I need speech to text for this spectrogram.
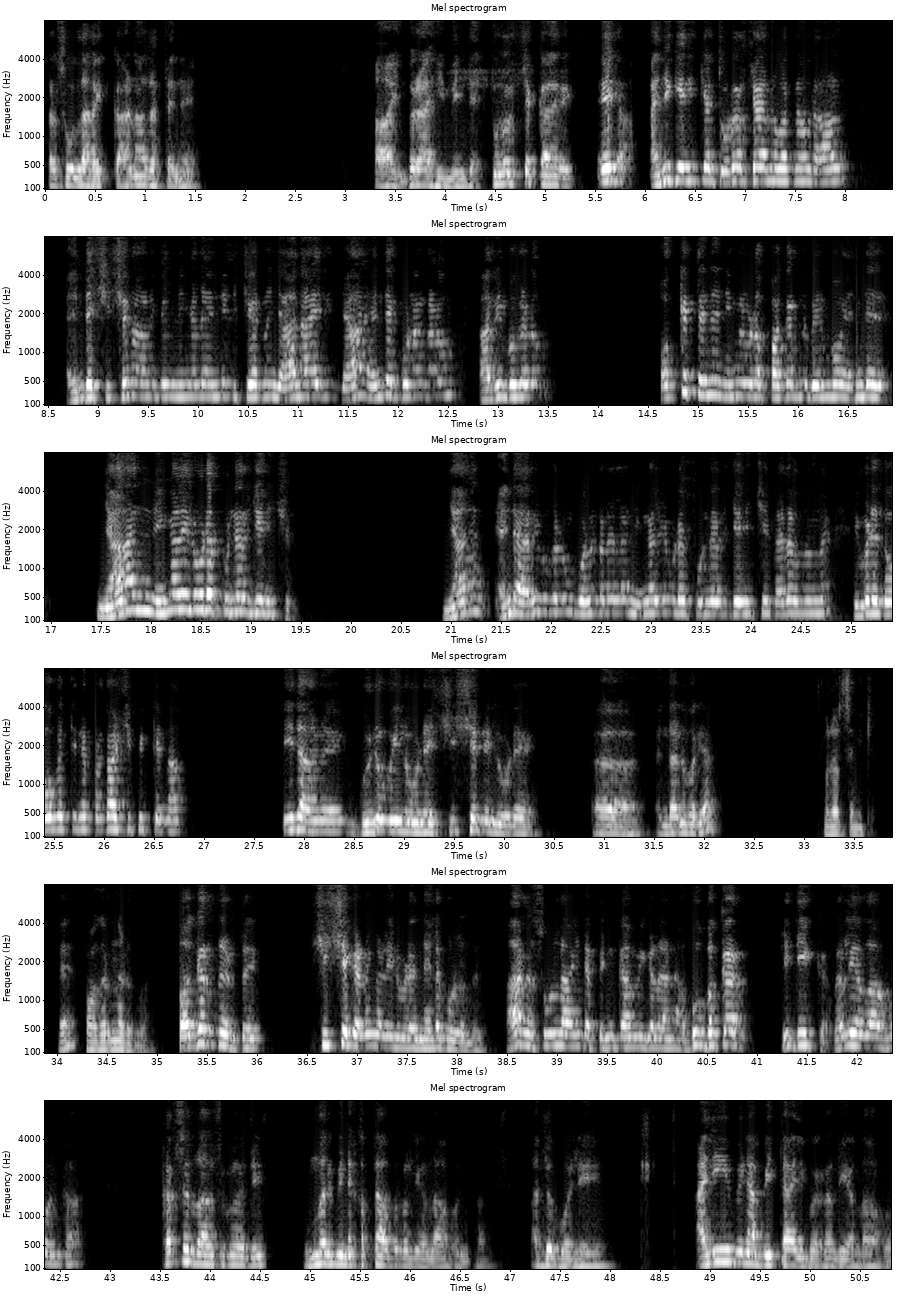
റസൂല്ലാഹി കാണാതെ തന്നെ ആ ഇബ്രാഹിമിന്റെ തുടർച്ചക്കാര് ഏ അനുകരിക്കാൻ തുടർച്ച എന്ന് പറഞ്ഞ ഒരാൾ എന്റെ ശിഷ്യനാണെങ്കിൽ നിങ്ങൾ എന്നിൽ ചേർന്ന് ഞാനായി ഞാൻ എന്റെ ഗുണങ്ങളും അറിവുകളും ഒക്കെ തന്നെ നിങ്ങളിവിടെ പകർന്നു വരുമ്പോൾ എന്റെ ഞാൻ നിങ്ങളിലൂടെ പുനർജനിച്ചു. ഞാൻ എന്റെ അറിവുകളും ഗുണങ്ങളെല്ലാം നിങ്ങളിലൂടെ പുനർജനിച്ച് നിലനിന്ന് ഇവിടെ ലോകത്തിനെ പ്രകാശിപ്പിക്കുന്ന ഇതാണ് ഗുരുവിലൂടെ ശിഷ്യനിലൂടെ എന്താണ് പറയാ? പുനർജനിക്കുക? പകർന്നെടുക്കുക. പകർന്നെടുത്ത് ശിഷ്യഗണങ്ങളിലൂടെ നിലകൊള്ളുന്നത്. ആ റസൂള്ളാഹിന്റെ പിൻഗാമികളാണ് അബൂബക്കർ സിദ്ദീഖ് റലി അള്ളാഹു ഉമർ ബിൻ ഖത്താബ് റലി അള്ളാഹു അതുപോലെ അലി ബിൻ അബി താലിബ് റലി അള്ളാഹു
